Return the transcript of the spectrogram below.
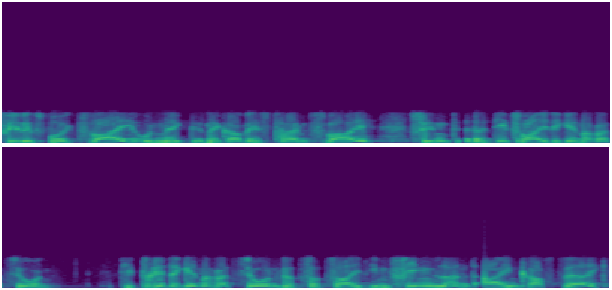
Philipsburg 2 und Neckar-Westheim 2 sind äh, die zweite Generation. Die dritte Generation wird zurzeit in Finnland ein Kraftwerk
